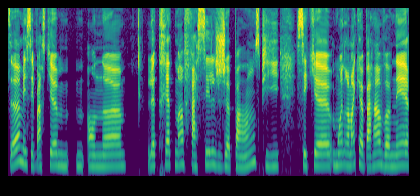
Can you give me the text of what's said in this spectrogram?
ça, mais c'est parce que on a le traitement facile, je pense. Puis c'est que moindrement qu'un parent va venir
